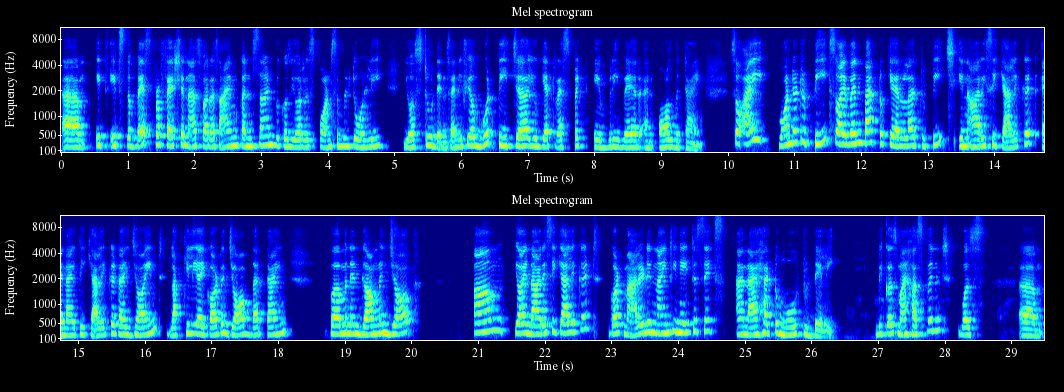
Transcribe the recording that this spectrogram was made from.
Um, it, it's the best profession as far as I'm concerned because you are responsible to only your students. And if you're a good teacher, you get respect everywhere and all the time. So I wanted to teach. So I went back to Kerala to teach in REC Calicut, NIT Calicut. I joined. Luckily, I got a job that time, permanent government job. Um, joined REC Calicut, got married in 1986, and I had to move to Delhi because my husband was um,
